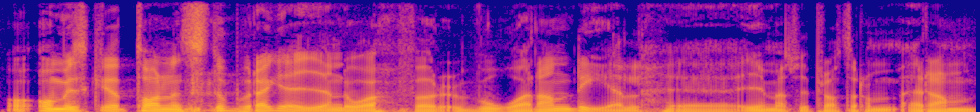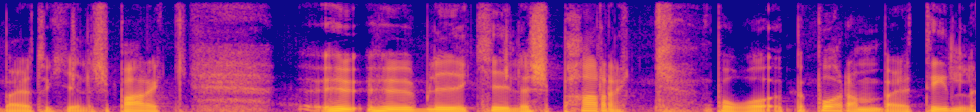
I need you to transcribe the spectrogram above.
om vi ska ta den stora grejen då för våran del, eh, i och med att vi pratar om Ramberget och Kielers park. Hur, hur blir Kielers park på, uppe på Ramberget till?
